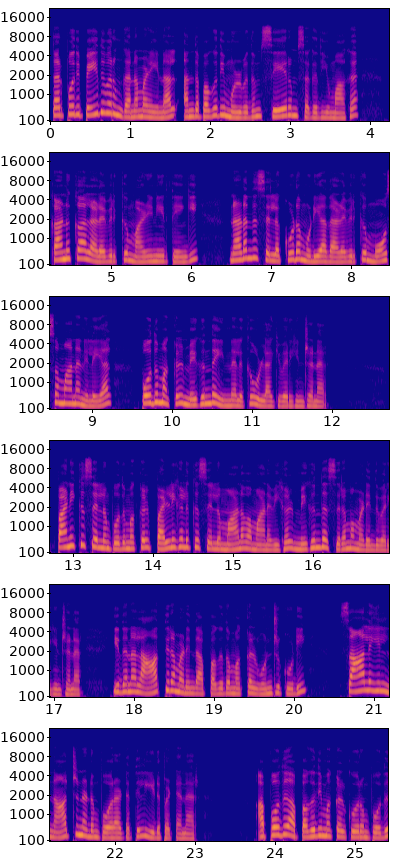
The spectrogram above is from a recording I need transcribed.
தற்போது பெய்து வரும் கனமழையினால் அந்த பகுதி முழுவதும் சேரும் சகதியுமாக கணுக்கால் அளவிற்கு மழைநீர் தேங்கி நடந்து செல்லக்கூட முடியாத அளவிற்கு மோசமான நிலையால் பொதுமக்கள் மிகுந்த இன்னலுக்கு உள்ளாகி வருகின்றனர். பணிக்கு செல்லும் பொதுமக்கள் பள்ளிகளுக்கு செல்லும் மாணவ மாணவிகள் மிகுந்த சிரமமடைந்து வருகின்றனர். இதனால் ஆத்திரமடைந்த அப்பகுதி மக்கள் ஒன்று கூடி சாலையில் நாற்று நடும் போராட்டத்தில் ஈடுபட்டனர். அப்போது அப்பகுதி மக்கள் கூறும்போது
